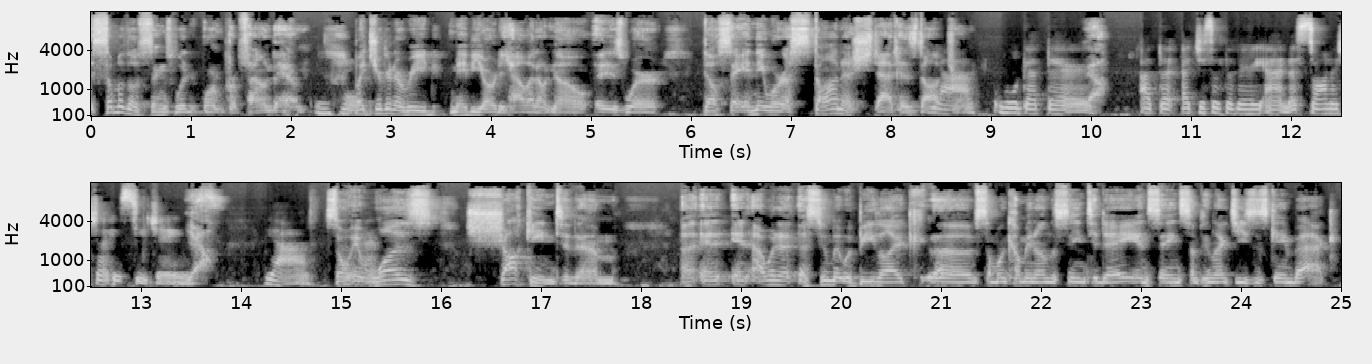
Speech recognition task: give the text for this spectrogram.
some of those things would, weren't profound to him. Okay. But you're going to read, maybe you already have, I don't know, is where they'll say, and they were astonished at his doctrine. yeah, we'll get there. Yeah. At the at just at the very end, astonished at his teachings. Yeah. Yeah. So Okay. it was shocking to them. Uh, and, and I would assume it would be like uh, someone coming on the scene today and saying something like Jesus came back.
